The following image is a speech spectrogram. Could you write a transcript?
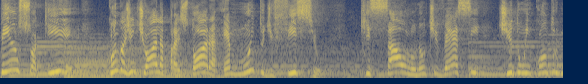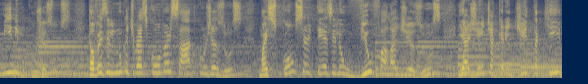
penso aqui, quando a gente olha para a história, é muito difícil que Saulo não tivesse tido um encontro mínimo com Jesus. Talvez ele nunca tivesse conversado com Jesus, mas com certeza ele ouviu falar de Jesus e a gente acredita que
